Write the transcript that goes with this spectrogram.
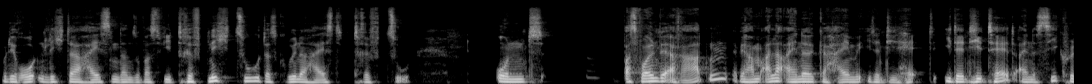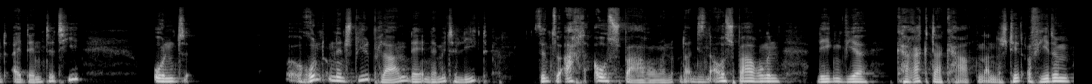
Und die roten Lichter heißen dann sowas wie trifft nicht zu, das grüne heißt trifft zu. Und was wollen wir erraten? Wir haben alle eine geheime Identität, Identität, eine Secret Identity. Und rund um den Spielplan, der in der Mitte liegt, sind so acht Aussparungen. Und an diesen Aussparungen legen wir Charakterkarten an. Da steht auf jedem,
